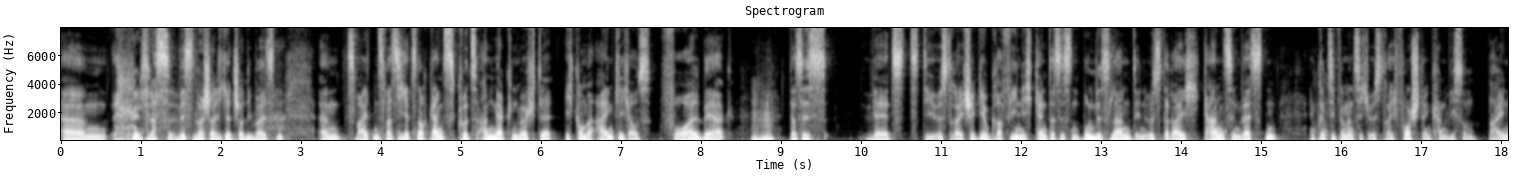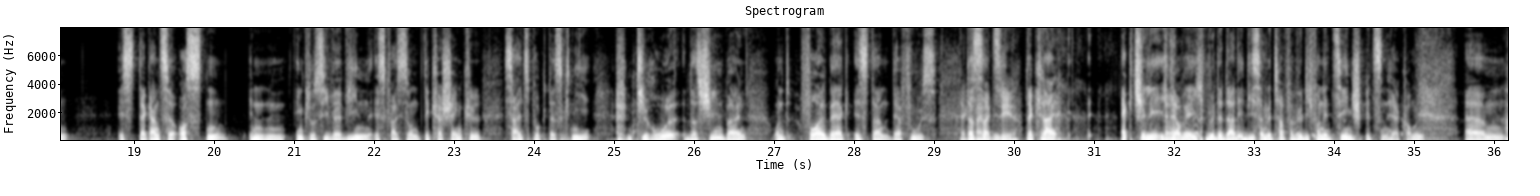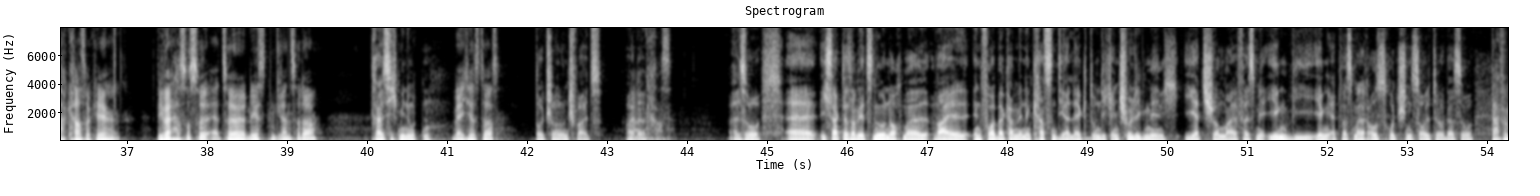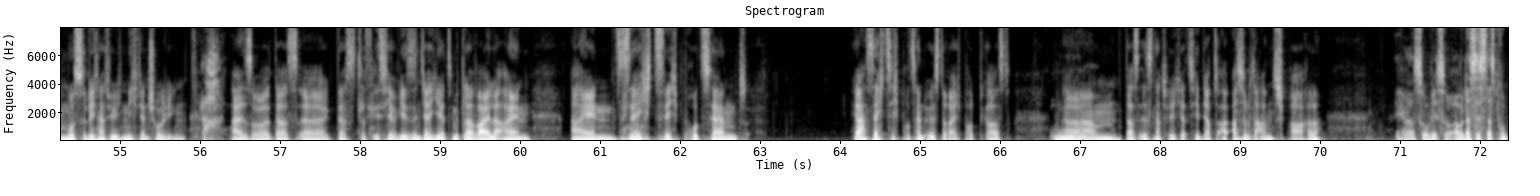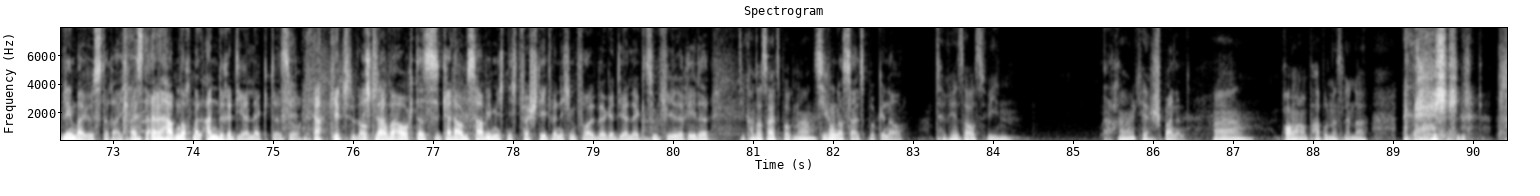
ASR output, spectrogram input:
Ähm, das wissen wahrscheinlich jetzt schon die meisten. Ähm, zweitens, was ich jetzt noch ganz kurz anmerken möchte, ich komme eigentlich aus Vorarlberg. Mhm. Das ist, wer jetzt die österreichische Geografie nicht kennt, das ist ein Bundesland in Österreich, ganz im Westen. Im Prinzip, wenn man sich Österreich vorstellen kann wie so ein Bein, ist der ganze Osten, in, inklusive Wien, ist quasi so ein dicker Schenkel, Salzburg das Knie, Tirol das Schienbein und Vorarlberg ist dann der Fuß. Der Das kleine C. Der kleine. Actually, ich glaube, ich würde dann in dieser Metapher würde ich von den Zehenspitzen herkommen. Ähm, Ach krass, okay. Wie weit hast du zur, äh, zur nächsten Grenze da? 30 Minuten, Welche ist das? Deutschland und Schweiz. Beide. Ah, krass. Also, äh, ich sage das aber jetzt nur nochmal, weil in Vorarlberg haben wir einen krassen Dialekt und ich entschuldige mich jetzt schon mal, falls mir irgendwie irgendetwas mal rausrutschen sollte oder so. Dafür musst du dich natürlich nicht entschuldigen. Ach, Also das, äh, das, das ist ja, wir sind ja hier jetzt mittlerweile ein, ein 60 Prozent, ja, 60 Prozent Österreich-Podcast. uh, Ähm, das ist natürlich jetzt hier die abs- absolute Amtssprache. Ja, sowieso. Aber das ist das Problem bei Österreich. Weißt du, alle haben nochmal andere Dialekte. So. Ja, okay, stimmt auch. Ich glaube auch, dass, keine Ahnung, Sabi mich nicht versteht, wenn ich im Vorarlberger Dialekt zu viel rede. Die kommt aus Salzburg, ne? Sie kommt aus Salzburg, genau. Theresa aus Wien. Ach. Ah, okay. Spannend. Äh, brauchen wir noch ein paar Bundesländer.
